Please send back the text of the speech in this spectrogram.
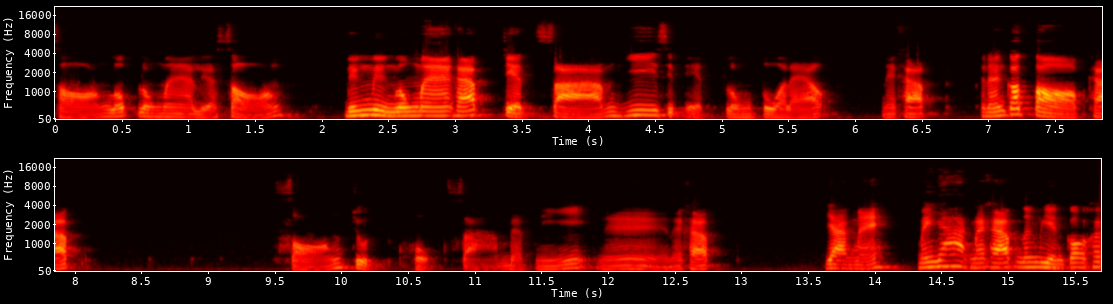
42 ลบลงมาเหลือ 2 ดึง 1 ลงมาครับ 7 3 21 ลงตัวแล้วนะครับ เพราะนั้นก็ตอบครับ 2.63 แบบนี้แน่นะครับ ยากไหมไม่ยากนะครับ นักเรียนก็ค่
